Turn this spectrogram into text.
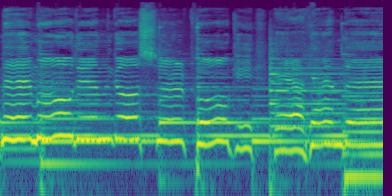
내 모든 것을 포기해야 했는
